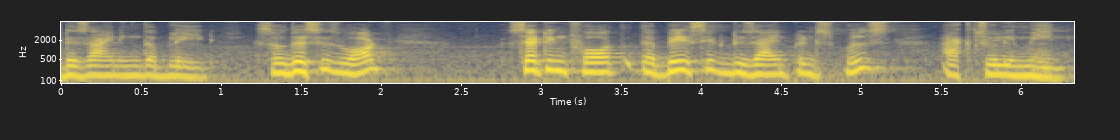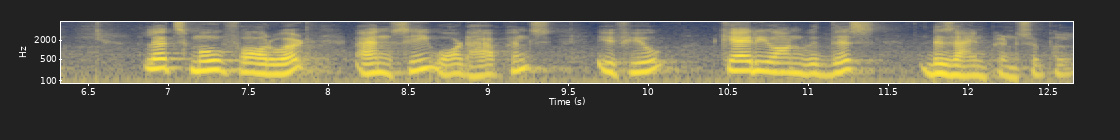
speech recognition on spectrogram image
designing the blade. So, this is what setting forth the basic design principles actually mean. Let us move forward and see what happens if you carry on with this design principle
